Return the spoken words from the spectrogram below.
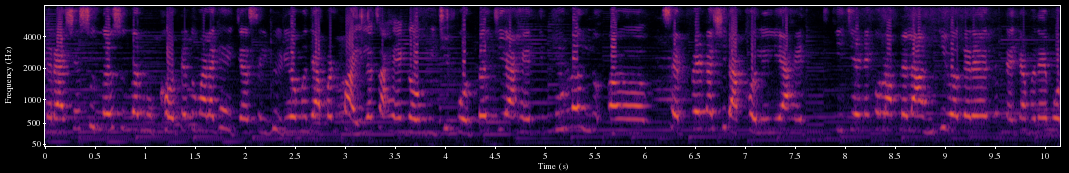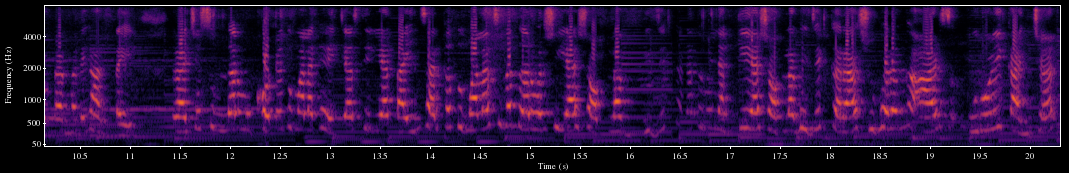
तर असे सुंदर सुंदर मुखवटे तुम्हाला घ्यायचे असतील व्हिडिओमध्ये आपण पाहिलंच आहे. गौरीची बोटं जी आहे ती पूर्ण सेपरेट अशी दाखवलेली आहेत की जेणेकरून आपल्याला अंगठी वगैरे त्याच्यामध्ये बोटांमध्ये घालता येईल. तर सुंदर मुखवटे तुम्हाला घ्यायचे असतील. या ताईंसारखं तुम्हाला सुद्धा दरवर्षी या शॉपला व्हिजिट करा. तुम्ही नक्की या शॉपला व्हिजिट करा. शुभरंग आर्ट्स उरोळी कांचन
